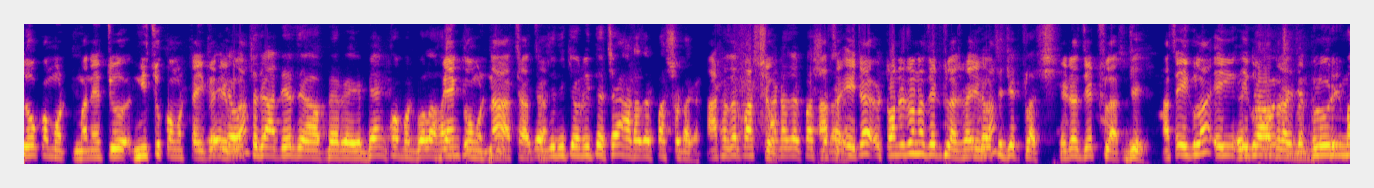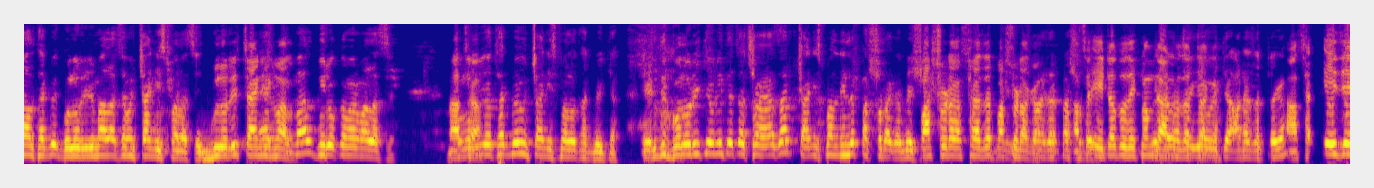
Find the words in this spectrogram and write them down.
লো কমোড মানে একটু নিচু কমোড টাইপের এটা এগুলো। হচ্ছে আপনার ব্যাংক কমোড বলা হয় ব্যাংক commode না? আচ্ছা, আচ্ছা। যদি কেউ নিতে চায় আট হাজার পাঁচশো টাকা। আট হাজার পাঁচশো? আট হাজার পাঁচশো আচ্ছা এটা টর্নেডো না জেড ফ্ল্যাশ ভাই এটা হচ্ছে জেট ফ্ল্যাশ এটা জেড ফ্ল্যাশ জি। আচ্ছা এগুলা এই এগুলো কত রাখবেন? গ্লোরির মাল থাকবে গ্লোরির মাল আছে এবং চাইনিজ মাল আছে। গ্লোরির চাইনিজ মাল? মাল দুই রকমের মাল আছে। গ্লোরিও থাকবে এবং চাইনিজ মালও থাকবে এটা। যদি গ্লোরি কেউ নিতে চায় ছয় হাজার চাইনিজ মাল নিলে পাঁচশো টাকা বেশি। পাঁচশো টাকা ছয় হাজার পাঁচশো টাকা। 6,500 আচ্ছা এটা তো দেখলাম যে আট হাজার টাকা। আট হাজার টাকা। আচ্ছা এই যে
